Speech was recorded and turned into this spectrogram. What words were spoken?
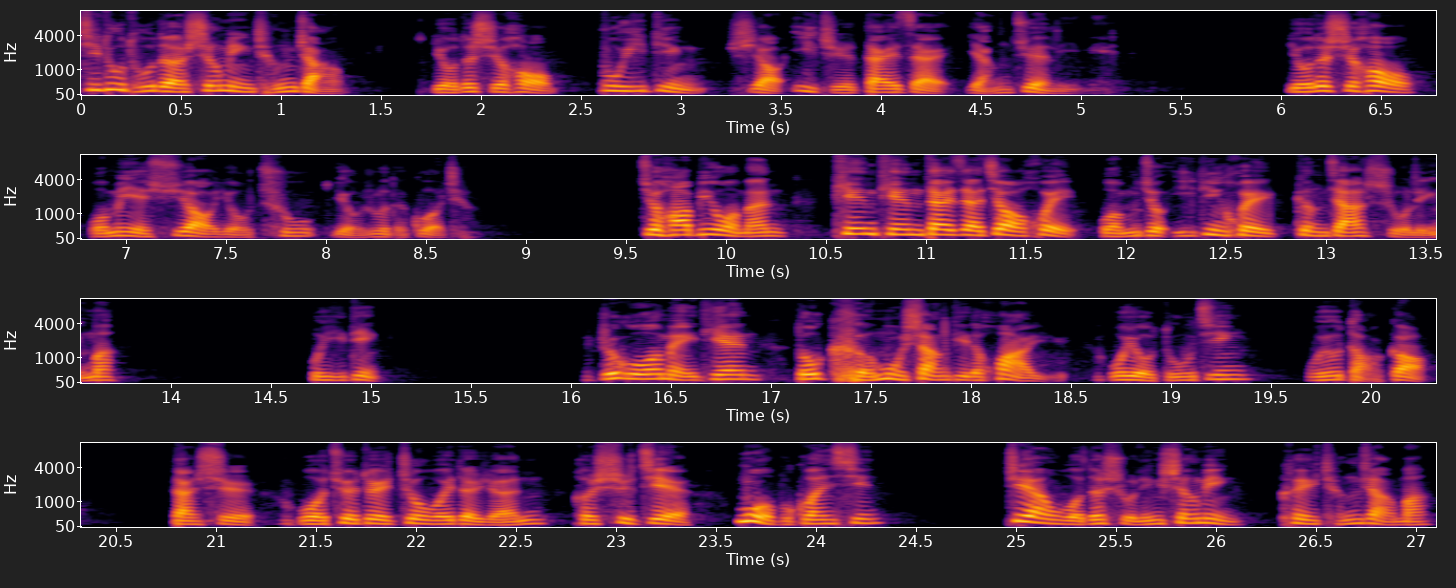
基督徒的生命成长，有的时候不一定是要一直待在羊圈里面，有的时候我们也需要有出有入的过程。就好比我们天天待在教会，我们就一定会更加属灵吗？不一定。如果我每天都渴慕上帝的话语，我有读经，我有祷告，但是我却对周围的人和世界漠不关心，这样我的属灵生命可以成长吗？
